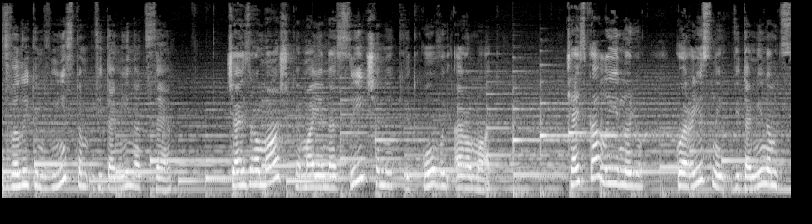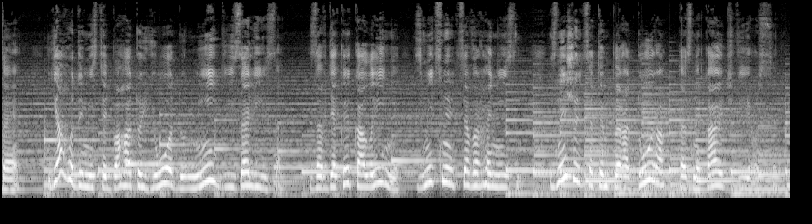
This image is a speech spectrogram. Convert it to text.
з великим вмістом вітаміна С. Чай з ромашки має насичений квітковий аромат. Чай з калиною корисний вітаміном С. Ягоди містять багато йоду, міді й заліза. Завдяки калині зміцнюється в організм, знижується температура та зникають віруси.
